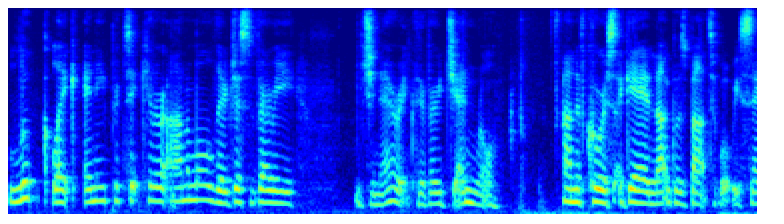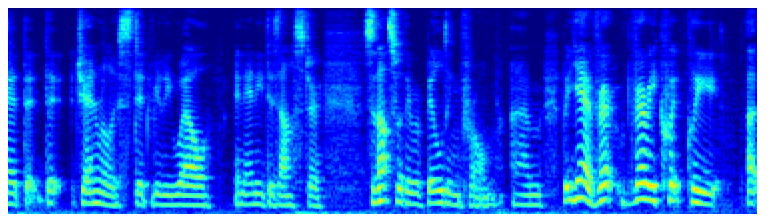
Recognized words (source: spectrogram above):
look like any particular animal. They're just very generic. They're very general. And of course, again, that goes back to what we said that, the generalists did really well in any disaster. So that's what they were building from. Um, but yeah, very, very quickly, uh,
